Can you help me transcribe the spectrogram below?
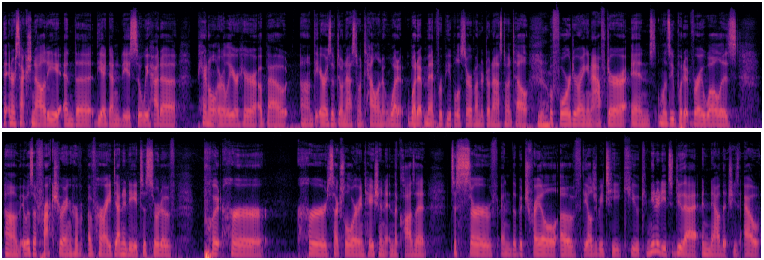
the intersectionality and the the identities so we had a panel earlier here about um, the eras of don't ask don't tell and what it, what it meant for people to serve under don't ask don't tell Yeah. before during and after and lindsay put it very well is um, it was a fracturing her, of her identity to sort of put her her sexual orientation in the closet to serve and the betrayal of the LGBTQ community to do that. And now that she's out,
